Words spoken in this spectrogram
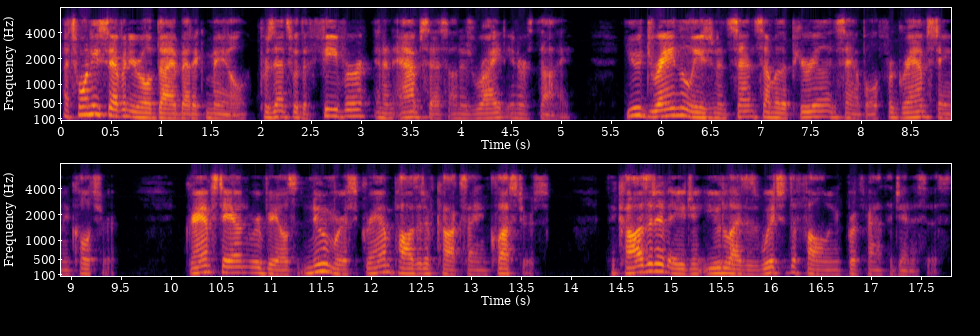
A 27-year-old diabetic male presents with a fever and an abscess on his right inner thigh. You drain the lesion and send some of the purulent sample for gram stain and culture. Gram stain reveals numerous gram-positive cocci in clusters. The causative agent utilizes which of the following for pathogenesis?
